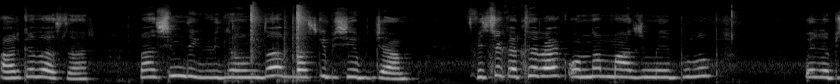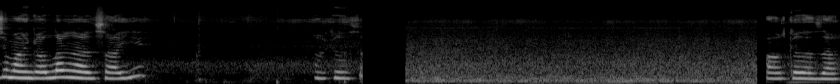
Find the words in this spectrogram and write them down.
Arkadaşlar ben şimdiki videomda başka bir şey yapacağım. Fişek atarak ondan malzemeyi bulup böyle yapacağım hangarlar nerede sahi? Arkadaşlar. Arkadaşlar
